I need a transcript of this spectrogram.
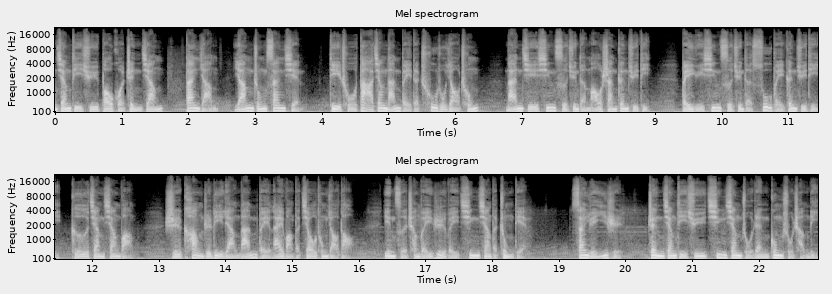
江地区包括镇江、丹阳、扬中三县，地处大江南北的出入要冲，南接新四军的茅山根据地，北与新四军的苏北根据地隔江相望，是抗日力量南北来往的交通要道，因此成为日伪清乡的重点。三月一日，镇江地区清乡主任公署成立。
